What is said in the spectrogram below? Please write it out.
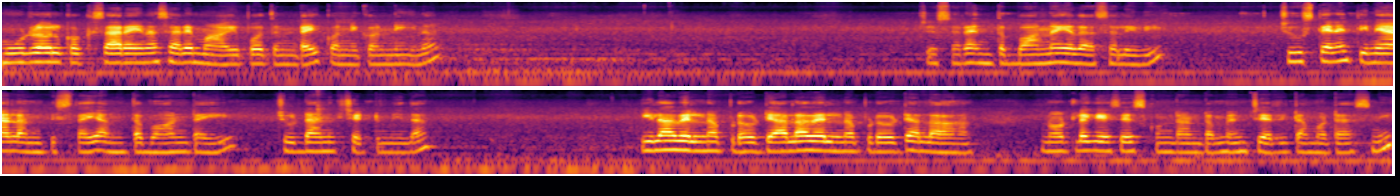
మూడు రోజులకి ఒకసారి అయినా సరే మాగిపోతుంటాయి కొన్ని కొన్ని చూసారా ఎంత బాగున్నాయి కదా అసలు ఇవి. చూస్తేనే తినేయాలనిపిస్తాయి అంత బాగుంటాయి చూడ్డానికి చెట్టు మీద. ఇలా వెళ్ళినప్పుడు ఒకటి అలా వెళ్ళినప్పుడు ఒకటి అలా నోట్లోకి వేసేసుకుంటా ఉంటాం మేము చెర్రీ టమాటాస్ని.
